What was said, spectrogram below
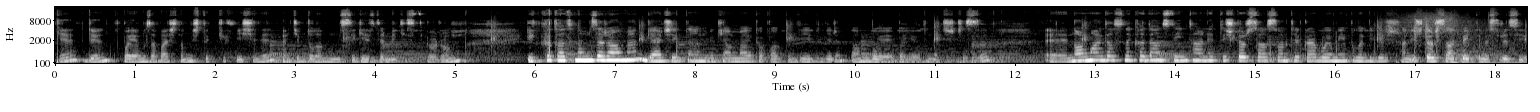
ki dün boyamıza başlamıştık küf yeşili. Önce bir dolabımızı gezdirmek istiyorum. İlk kat atmamıza rağmen gerçekten mükemmel kapattı diyebilirim. Ben boyaya bayıldım açıkçası. Ee, normalde aslında kadenste internette 3-4 saat sonra tekrar boyama yapılabilir. Hani 3-4 saat bekleme süresi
